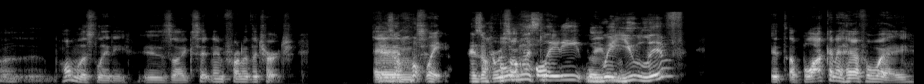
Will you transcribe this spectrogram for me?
a homeless lady is like sitting in front of the church. There's a ho- wait. There's a there was a homeless hom- lady, where you live. it's a block and a half away.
